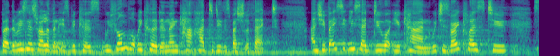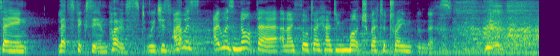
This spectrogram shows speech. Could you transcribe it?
but the reason it's relevant is because we filmed what we could and then Kat had to do the special effect. And she basically said, do what you can, which is very close to saying, let's fix it in post, which is. I was I was not there, and I thought I had you much better trained than this.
